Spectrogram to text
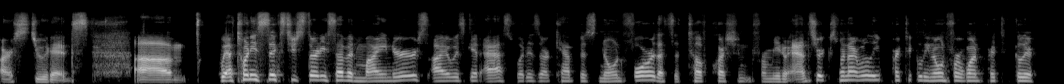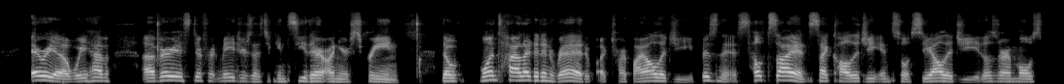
our students. Um, we have 26 to 37 minors. I always get asked, what is our campus known for? That's a tough question for me to answer because we're not really particularly known for one particular area. We have uh, various different majors, as you can see there on your screen. The ones highlighted in red, which are biology, business, health science, psychology, and sociology. Those are our most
